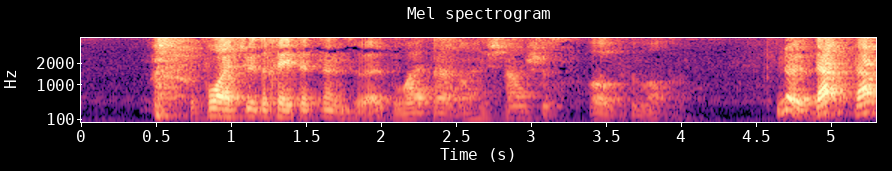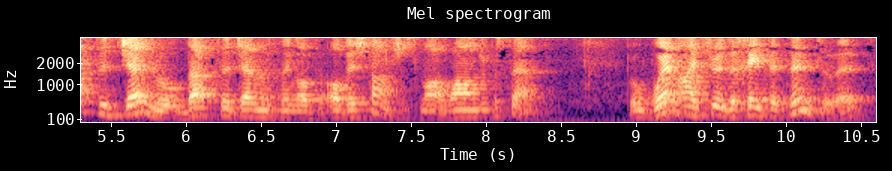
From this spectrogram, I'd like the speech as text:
before I threw the chayfetz into it. Why is that not hishtamshus of the makom? No, that's that's the general. That's the general thing of of ishtamshus, one hundred percent. But when I threw the chayfetz into it,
